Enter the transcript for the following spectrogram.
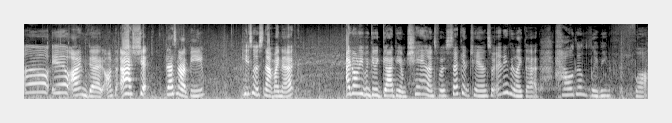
Oh, ew, I'm dead. On ah shit. That's not B. He's gonna snap my neck. I don't even get a goddamn chance for a second chance or anything like that. How the living fuck?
